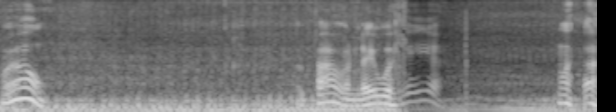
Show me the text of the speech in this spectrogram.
Well, apparently we're here.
